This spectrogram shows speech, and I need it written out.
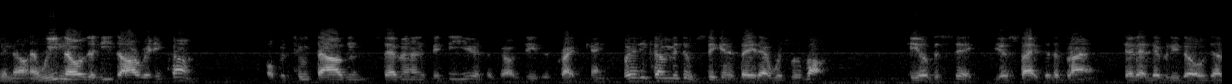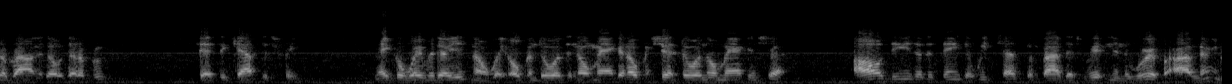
you know, and we know that he's already come. Over 2,750 years ago, Jesus Christ came. What did he come to do? Seeking to save that which was lost. Heal the sick, give sight to the blind, set at liberty those that are bound and those that are bruised set the captives free. make a way where there is no way, open doors that no man can open, shut doors no man can shut. All these are the things that we testify that's written in the Word for our learning.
